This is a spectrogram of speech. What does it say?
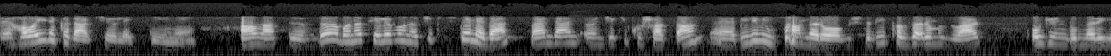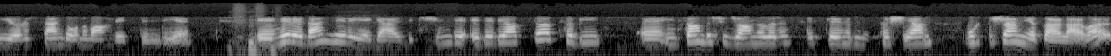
e, havayı ne kadar kirlettiğini anlattığımda bana telefon açıp istemeden benden önceki kuşaktan e, bilim insanları olmuştu. Bir pazarımız var. O gün bunları yiyoruz. Sen de onu mahvettin diye. E, nereden nereye geldik? Şimdi edebiyatta tabii e, insan dışı canlıların seslerini bizi taşıyan muhteşem yazarlar var.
